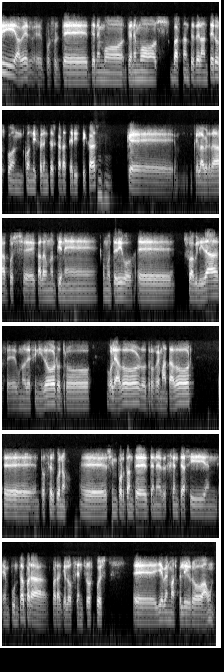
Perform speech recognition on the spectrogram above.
Sí, a ver, eh, por suerte tenemos tenemos bastantes delanteros con, con diferentes características que, que la verdad, pues eh, cada uno tiene, como te digo, eh, su habilidad, eh, uno definidor, otro goleador, otro rematador. Eh, entonces, bueno, es importante tener gente así en, en punta para, para que los centros pues eh, lleven más peligro aún.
